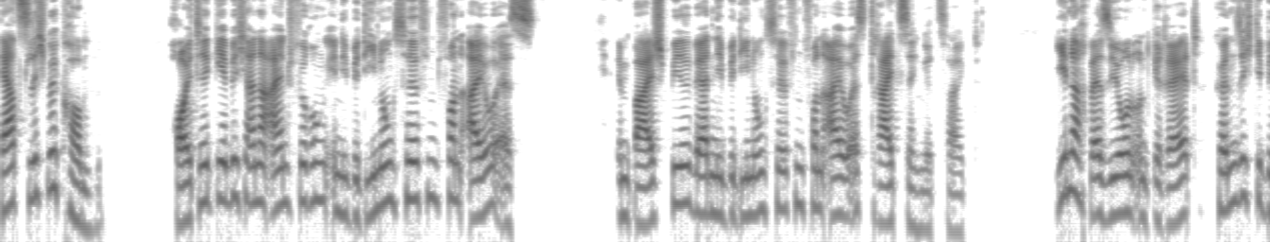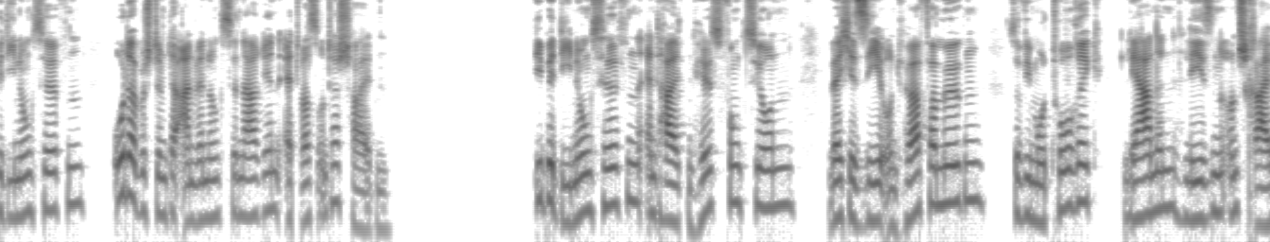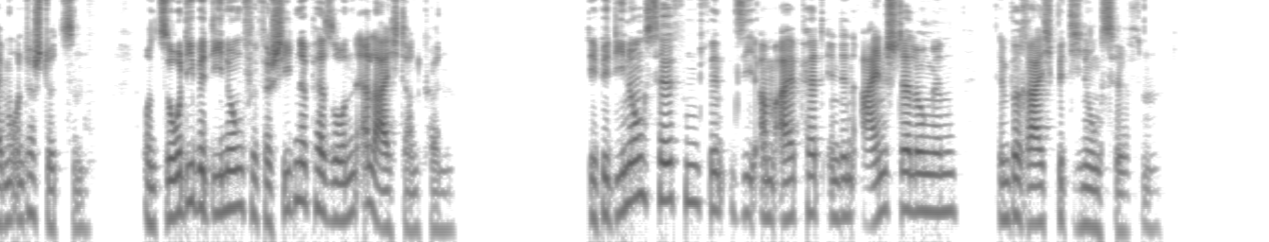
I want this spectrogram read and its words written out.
Herzlich willkommen! Heute gebe ich eine Einführung in die Bedienungshilfen von iOS. Im Beispiel werden die Bedienungshilfen von iOS 13 gezeigt. Je nach Version und Gerät können sich die Bedienungshilfen oder bestimmte Anwendungsszenarien etwas unterscheiden. Die Bedienungshilfen enthalten Hilfsfunktionen, welche Seh- und Hörvermögen sowie Motorik, Lernen, Lesen und Schreiben unterstützen und so die Bedienung für verschiedene Personen erleichtern können. Die Bedienungshilfen finden Sie am iPad in den Einstellungen im Bereich Bedienungshilfen.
